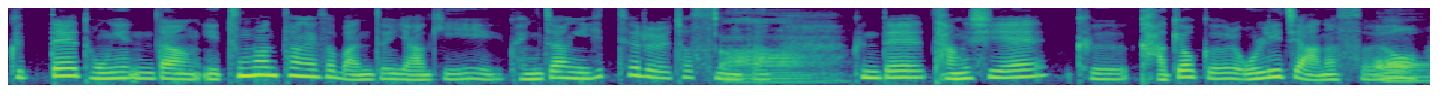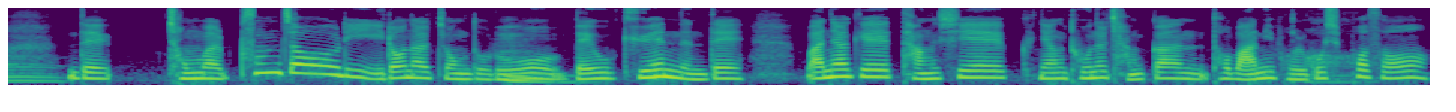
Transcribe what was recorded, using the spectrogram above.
그때 동인당 이 퉁런탕에서 만든 약이 굉장히 히트를 쳤습니다. 아. 근데 당시에 그 가격을 올리지 않았어요. 어. 근데 정말 품절이 일어날 정도로 음. 매우 귀했는데 만약에 당시에 그냥 돈을 잠깐 더 많이 벌고 아. 싶어서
